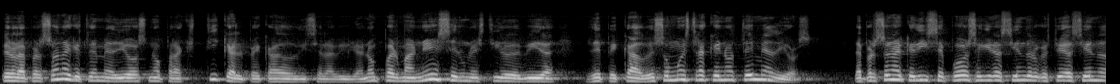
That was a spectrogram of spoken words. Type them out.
Pero la persona que teme a Dios no practica el pecado, dice la Biblia, no permanece en un estilo de vida de pecado. Eso muestra que no teme a Dios. La persona que dice, puedo seguir haciendo lo que estoy haciendo,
